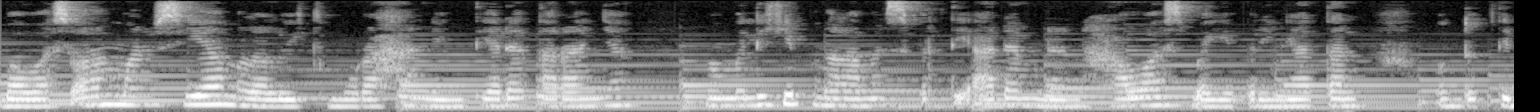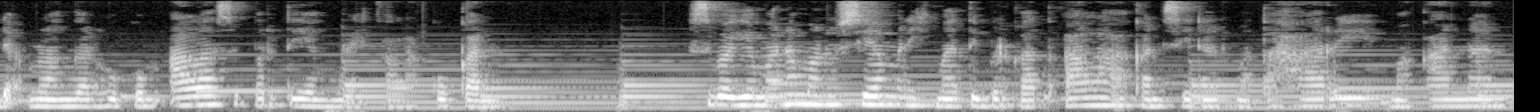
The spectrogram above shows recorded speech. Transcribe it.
bahwa seorang manusia melalui kemurahan yang tiada taranya memiliki pengalaman seperti Adam dan Hawa sebagai peringatan untuk tidak melanggar hukum Allah seperti yang mereka lakukan. Sebagaimana manusia menikmati berkat Allah akan sinar matahari, makanan,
